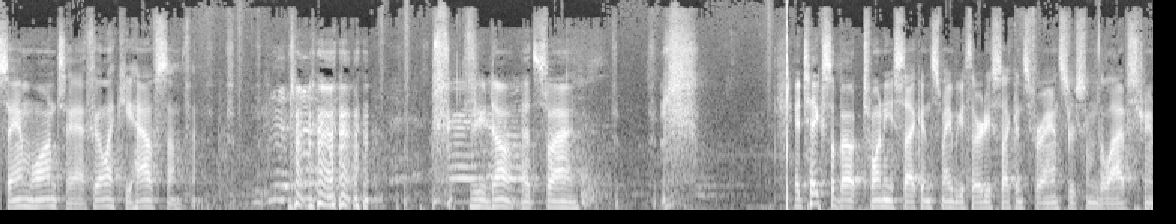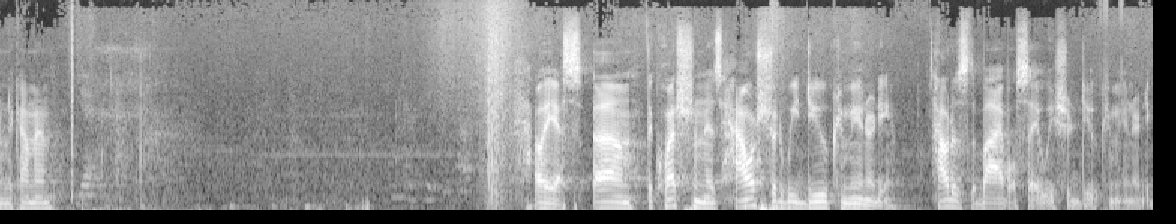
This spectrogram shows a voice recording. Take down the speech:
Sam Wante, I feel like you have something. if you don't, that's fine. it takes about 20 seconds, maybe 30 seconds for answers from the live stream to come in. Oh, yes. Um, the question is how should we do community? How does the Bible say we should do community?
